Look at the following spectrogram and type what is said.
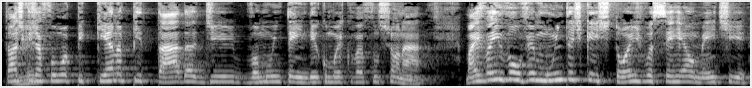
Então acho que já foi uma pequena pitada de vamos entender como é que vai funcionar. Mas vai envolver muitas questões você realmente.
